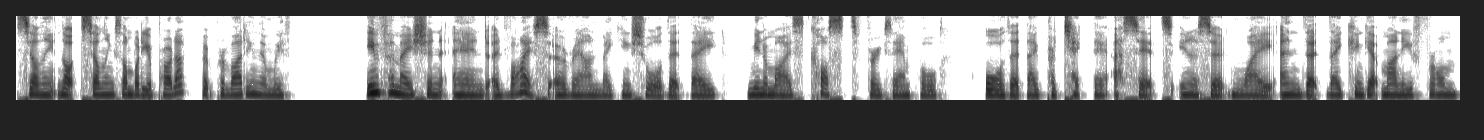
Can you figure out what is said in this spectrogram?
selling, not selling somebody a product, but providing them with information and advice around making sure that they minimize costs, for example, or that they protect their assets in a certain way and that they can get money from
